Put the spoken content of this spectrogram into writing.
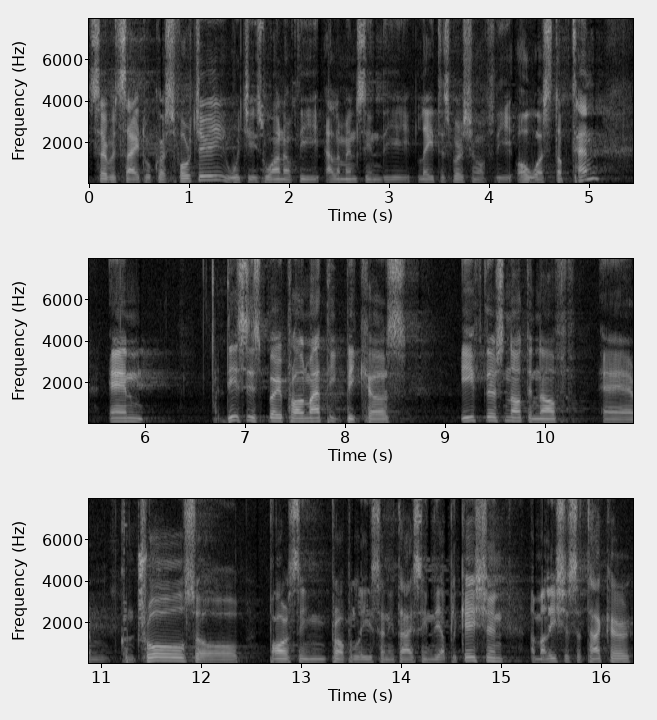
server-side request forgery, which is one of the elements in the latest version of the OWASP top 10. And this is very problematic because if there's not enough um, controls or parsing properly, sanitizing the application, a malicious attacker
